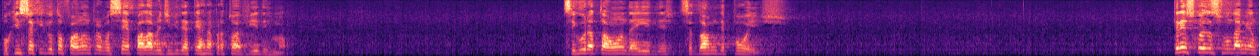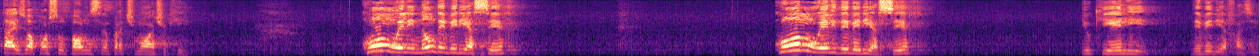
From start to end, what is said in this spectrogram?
Porque isso aqui que eu estou falando para você é palavra de vida eterna para a tua vida, irmão. Segura a tua onda aí, você dorme depois. Três coisas fundamentais o apóstolo Paulo ensina para Timóteo aqui. Como ele não deveria ser, como ele deveria ser e o que ele deveria fazer.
